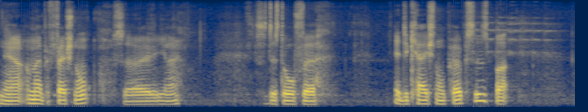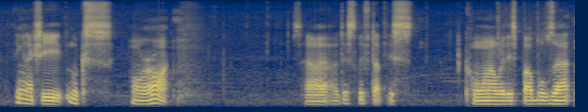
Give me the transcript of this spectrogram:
Now, I'm no professional, so, you know, this is just all for educational purposes, but I think it actually looks alright. So I just lift up this corner where this bubble's at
